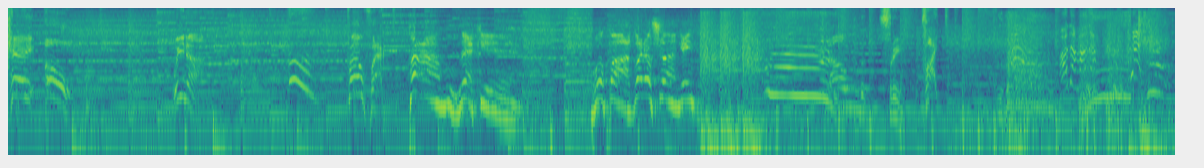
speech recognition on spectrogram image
KO! Winner! Perfect! Ah, moleque! Opa, agora é o Shang, hein? Round 3. Fight!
